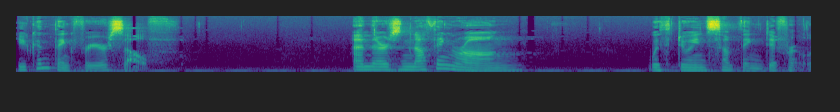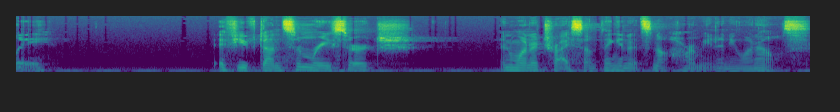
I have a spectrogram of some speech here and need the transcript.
you can think for yourself. And there's nothing wrong with doing something differently if you've done some research and want to try something and it's not harming anyone else.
